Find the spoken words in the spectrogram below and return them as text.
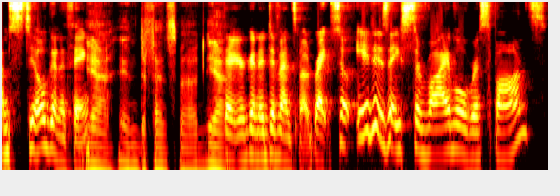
I'm still going to think Yeah, in defense mode. Yeah. that you're going to defense mode. Right. So it is a survival response.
